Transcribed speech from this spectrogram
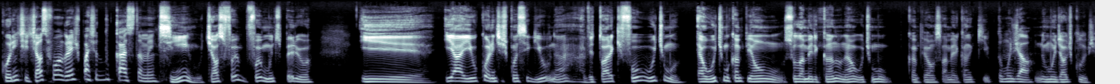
Corinthians e Chelsea foi uma grande partida do Cássio também. Sim, o Chelsea foi, foi muito superior. E, e aí o Corinthians conseguiu, né? A vitória que foi o último, é o último campeão sul-americano, né? O último campeão sul-americano que do mundial, no mundial de clubes.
